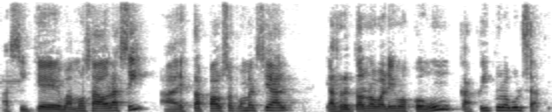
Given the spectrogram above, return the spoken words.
Así que vamos ahora sí a esta pausa comercial y al retorno venimos con un capítulo bursátil.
